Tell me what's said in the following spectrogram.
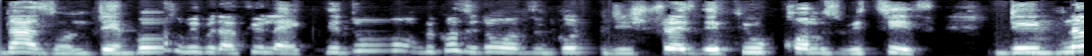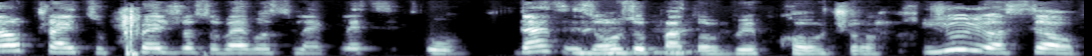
that's on them. But some people that feel like they don't because they don't want to go to the stress they feel comes with it. They mm-hmm. now try to pressure survivors to like let it go that is also mm-hmm. part of rape culture. You yourself,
